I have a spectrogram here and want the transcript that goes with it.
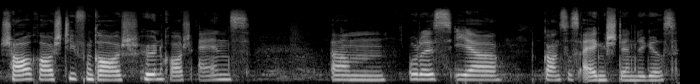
Schaurausch, Tiefenrausch, Höhenrausch 1? Ähm, oder ist eher ganz was Eigenständiges?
